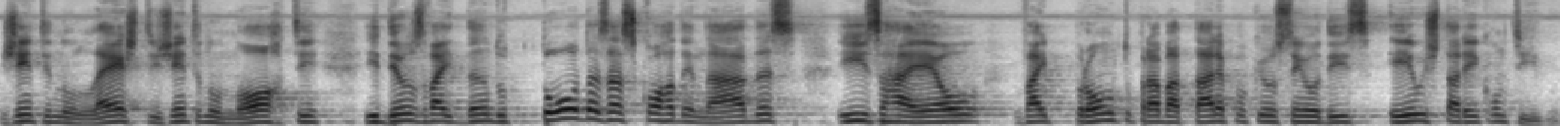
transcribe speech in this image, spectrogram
gente no leste, gente no norte, e Deus vai dando todas as coordenadas e Israel vai pronto para a batalha, porque o Senhor diz: Eu estarei contigo.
